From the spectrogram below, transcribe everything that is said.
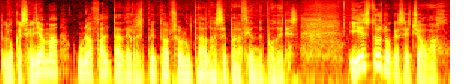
lo que se llama una falta de respeto absoluta a la separación de poderes. Y esto es lo que se echó abajo.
